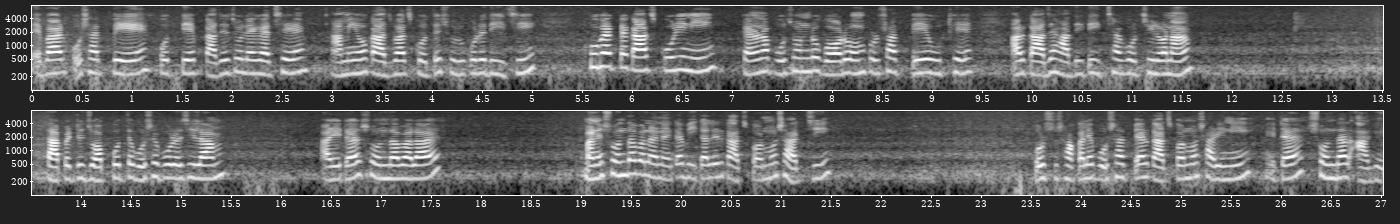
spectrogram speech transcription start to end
এবার প্রসাদ পেয়ে প্রত্যেক কাজে চলে গেছে। আমিও কাজবাজ করতে শুরু করে দিয়েছি। খুব একটা কাজ করিনি, কেননা প্রচণ্ড গরম, প্রসাদ পেয়ে উঠে আর কাজে হাত দিতে ইচ্ছা করছিল না। তারপর একটু জব করতে বসে পড়েছিলাম। আর এটা সন্ধ্যাবেলায় মানে সন্ধ্যাবেলায় না, এটা বিকালের কাজকর্ম সারছি। সকালে প্রসাদ পেয়ার কাজকর্ম সারিনি। এটা সন্ধ্যার আগে,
